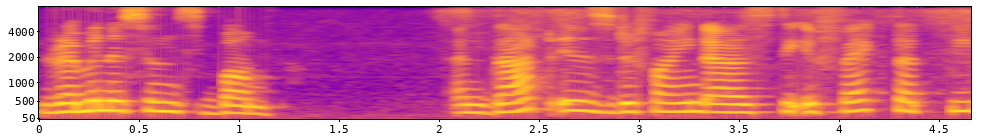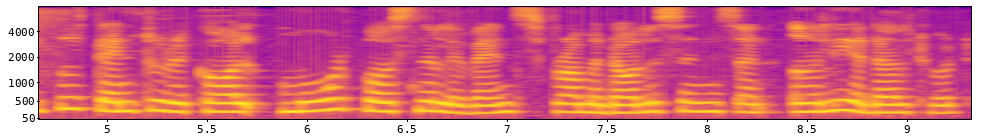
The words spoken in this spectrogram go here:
reminiscence bump. And that is defined as the effect that people tend to recall more personal events from adolescence and early adulthood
